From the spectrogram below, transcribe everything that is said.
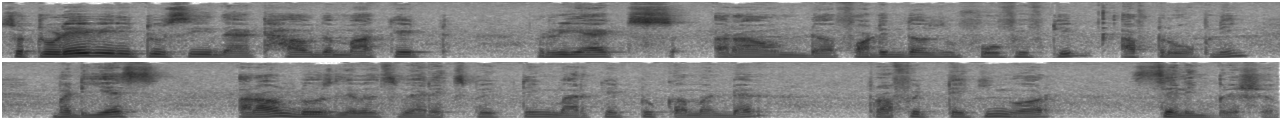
So today we need to see that how the market reacts around uh, 14,450 after opening. But yes, around those levels we are expecting market to come under profit taking or selling pressure.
